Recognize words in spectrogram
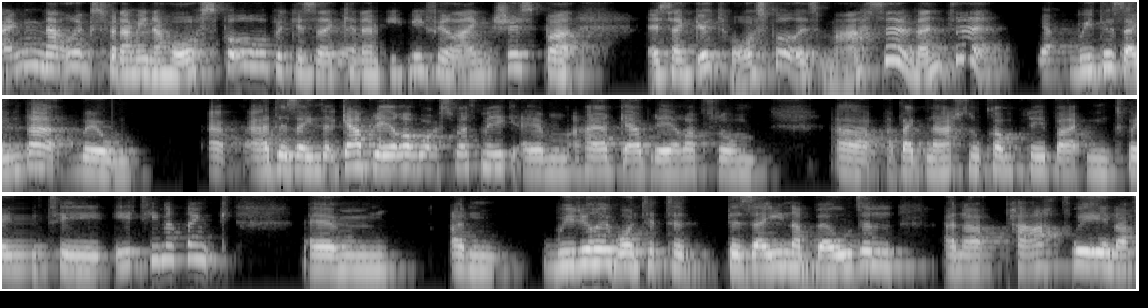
That looks for, I mean, a hospital because it yeah. kind of made me feel anxious, but it's a good hospital. It's massive, isn't it? Yeah, we designed that. Well, I, I designed it. Gabriella works with me. Um, I hired Gabriella from uh, a big national company back in 2018, I think. Um, and we really wanted to design a building and a pathway and a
